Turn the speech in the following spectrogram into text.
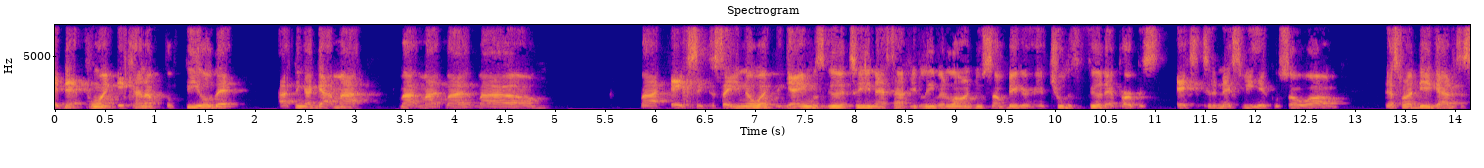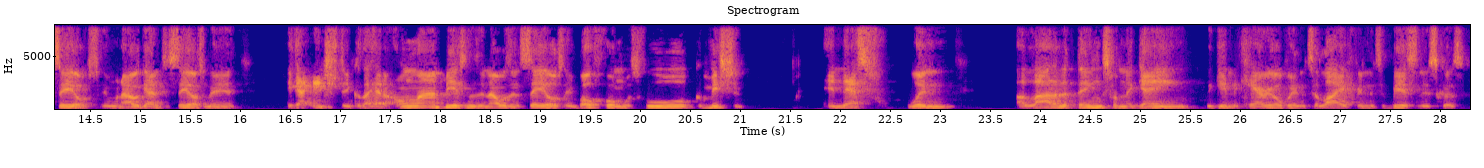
at that point, it kind of fulfilled that. I think I got my my my my my um, my exit to say, you know what, the game was good to you. Now it's time for you to leave it alone and do something bigger and truly fulfill that purpose. Exit to the next vehicle. So um, that's what I did. Got into sales, and when I got into sales, man, it got interesting because I had an online business and I was in sales, and both of them was full commission and that's when a lot of the things from the game begin to carry over into life and into business because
